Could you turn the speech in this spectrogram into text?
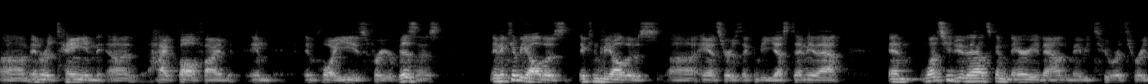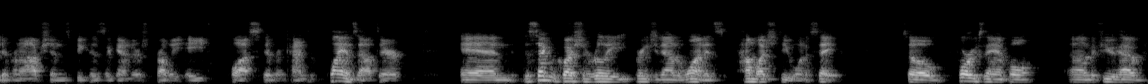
um, and retain uh, high qualified em- employees for your business? And it can be all those. It can be all those uh, answers. It can be yes to any of that. And once you do that, it's going to narrow you down to maybe two or three different options because again, there's probably eight plus different kinds of plans out there. And the second question really brings you down to one: it's how much do you want to save? So, for example, um, if you have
